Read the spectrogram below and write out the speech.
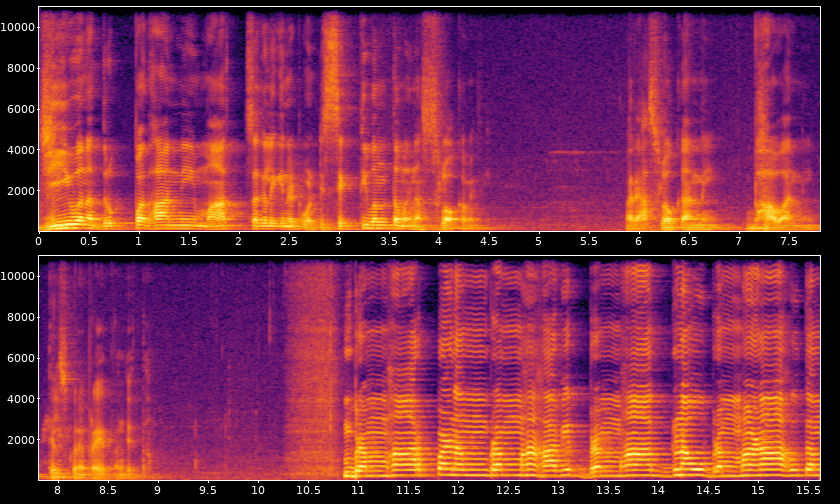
జీవన దృక్పథాన్ని మార్చగలిగినటువంటి శక్తివంతమైన శ్లోకం ఇది. మరి ఆ శ్లోకాన్ని భావాన్ని తెలుసుకునే ప్రయత్నం చేద్దాం. బ్రహ్మార్పణం బ్రహ్మ హవిర్బ్రహ్మాగ్నౌ బ్రహ్మణాహుతం.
